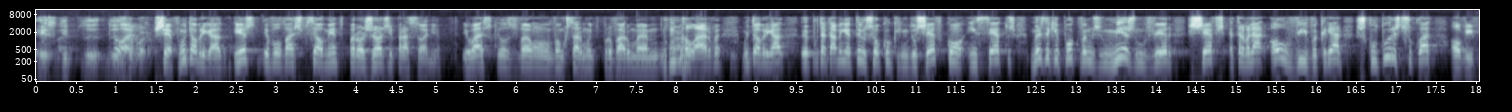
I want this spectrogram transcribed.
esse tipo de, de Olha, sabor. chefe, muito obrigado. Este eu vou levar especialmente para o Jorge e para a Sónia. Eu acho que eles vão, vão gostar muito de provar uma, uma larva. Muito obrigado. Eh, Portanto, amanhã tem o show cooking do chefe com insetos, mas daqui a pouco vamos mesmo ver chefes a trabalhar ao vivo, a criar esculturas de chocolate ao vivo.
